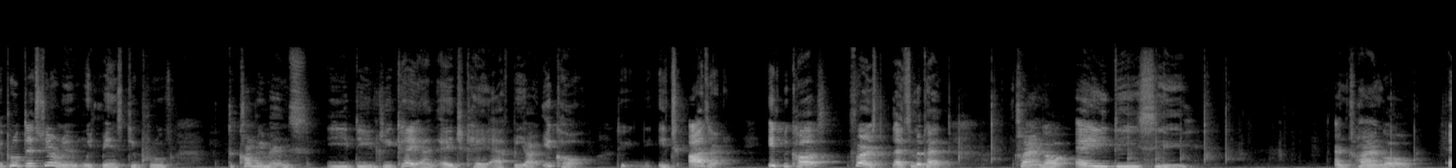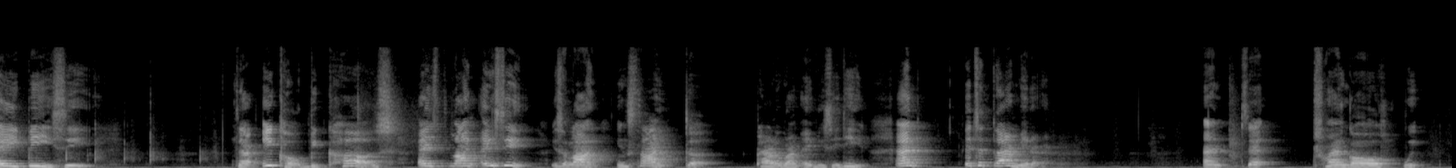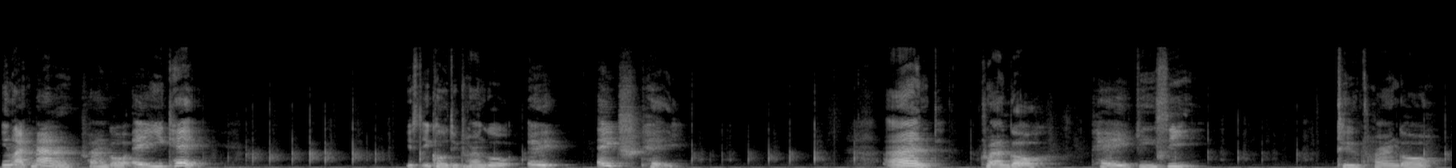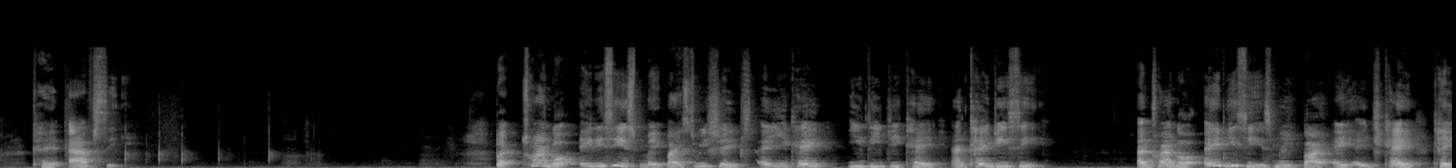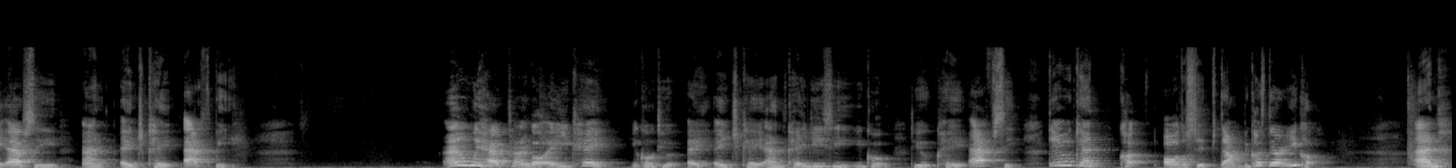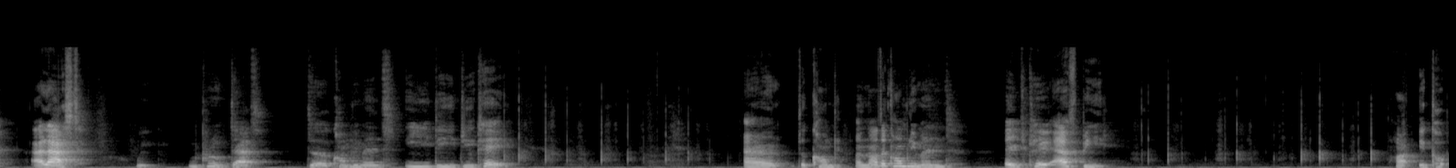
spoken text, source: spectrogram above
to prove this theorem, which means to prove the complements EDGK and HKFB are equal to each other, it's because first let's look at triangle ADC and triangle ABC. They're equal because a line AC is a line inside the parallelogram ABCD and it's a diameter. And the triangle we in like manner triangle AEK is equal to triangle AHK and triangle KGC to triangle KFC. But triangle ADC is made by three shapes AEK, EDGK, and KGC. And triangle ABC is made by AHK, KFC, and HKFB. And we have triangle AEK equal to AHK and KGC equal to KFC. Then we can cut all the shapes down because they are equal. And at last, we, prove that the complements EDGK and the comp another complement HKFB 啊一口。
